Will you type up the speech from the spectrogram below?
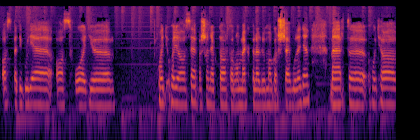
az pedig ugye az, hogy hogy, hogy a szerves anyag tartalom megfelelő magasságú legyen, mert hogyha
